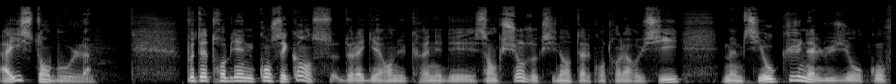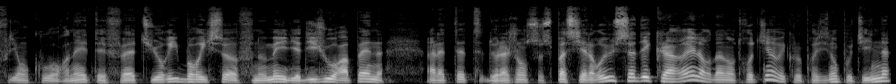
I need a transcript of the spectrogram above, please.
à Istanbul peut-être bien une conséquence de la guerre en Ukraine et des sanctions occidentales contre la Russie, même si aucune allusion au conflit en cours n'a été faite. Yuri Borisov, nommé il y a dix jours à peine à la tête de l'agence spatiale russe, a déclaré lors d'un entretien avec le président Poutine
